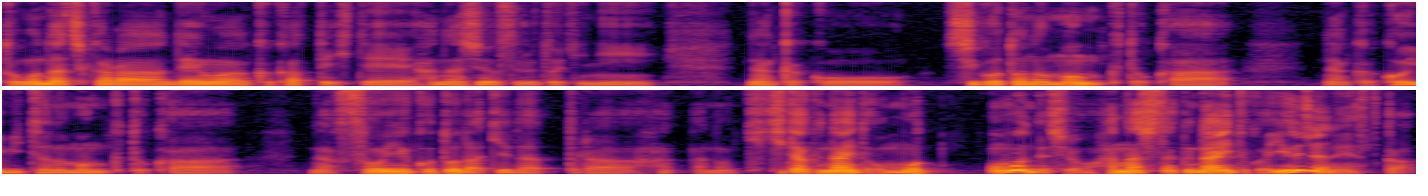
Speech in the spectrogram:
友達から電話がかかってきて話をする時になんかこう仕事の文句とかなんか恋人の文句とかなんかそういうことだけだったらあの聞きたくないと思思うんでしょ？話したくないとか言うじゃないですか。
